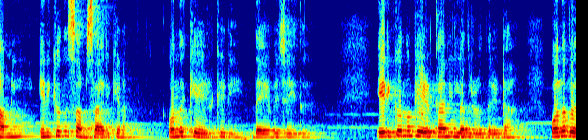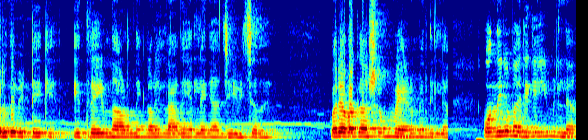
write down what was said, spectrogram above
ആമി എനിക്കൊന്ന് സംസാരിക്കണം. ഒന്ന് കേൾക്കടി ദയവ് ചെയ്ത്. എനിക്കൊന്നും കേൾക്കാനില്ല രുദ്രേട്ട. ഒന്ന് വെറുതെ വിട്ടേക്ക്. ഇത്രയും നാളും നിങ്ങളില്ലാതെയല്ലേ ഞാൻ ജീവിച്ചത്. ഒരവകാശവും വേണമെന്നില്ല. ഒന്നിനും വരികയുമില്ല.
